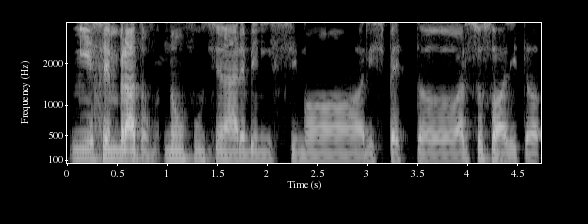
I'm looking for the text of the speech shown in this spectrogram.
mi è sembrato non funzionare benissimo rispetto al suo solito.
